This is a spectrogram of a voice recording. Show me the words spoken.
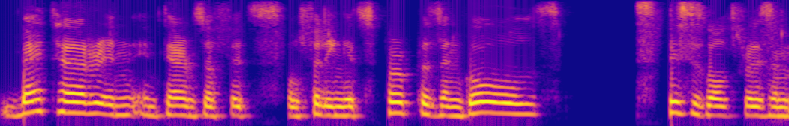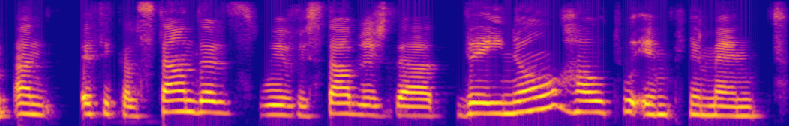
better in, in terms of its fulfilling its purpose and goals. This is altruism and ethical standards. We've established that they know how to implement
